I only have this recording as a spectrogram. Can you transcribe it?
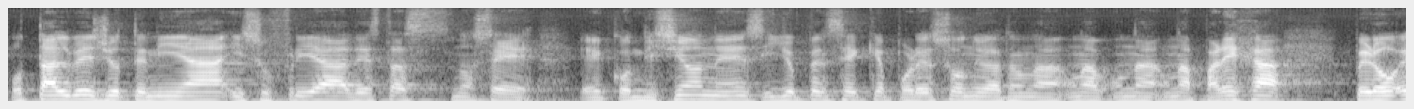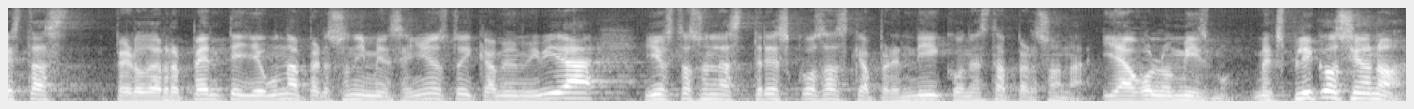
o tal vez yo tenía y sufría de estas, no sé, eh, condiciones, y yo pensé que por eso no iba a tener una, una pareja, pero, estas, pero de repente llegó una persona y me enseñó esto y cambió mi vida, y estas son las tres cosas que aprendí con esta persona, y hago lo mismo. ¿Me explico sí o no?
